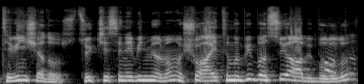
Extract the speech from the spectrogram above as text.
Twin Shadows. Türkçesini bilmiyorum ama şu item'ı bir basıyor abi Bolulu.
